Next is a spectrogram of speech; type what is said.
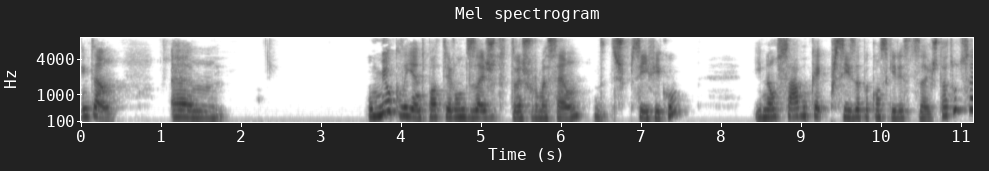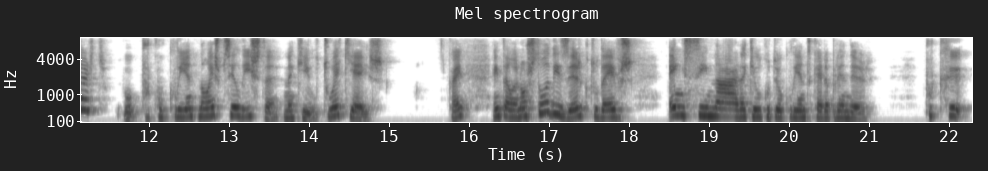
Então, um, o meu cliente pode ter um desejo de transformação específico, e não sabe o que é que precisa para conseguir esse desejo. Está tudo certo, porque o cliente não é especialista naquilo, tu é que és. Ok? Então eu não estou a dizer que tu deves ensinar aquilo que o teu cliente quer aprender, porque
